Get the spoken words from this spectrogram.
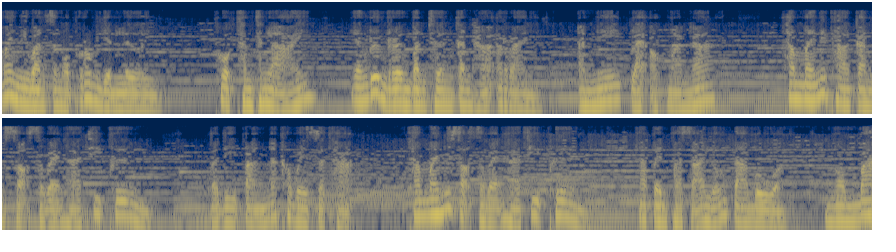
ไม่มีวันสงบร่มเย็นเลย พวกท่านทั้งหลาย ยังรื่นเริงบันเทิงกันหาอะไร อันนี้แปลออกมานะทำไมไม่พากันเสาะแสวงหาที่พึ่งปดีปังนัคเวสทะทำไมไม่เสาะแสวงหาที่พึ่ง ถ้าเป็นภาษาหลวงตาบัว งมบ้า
